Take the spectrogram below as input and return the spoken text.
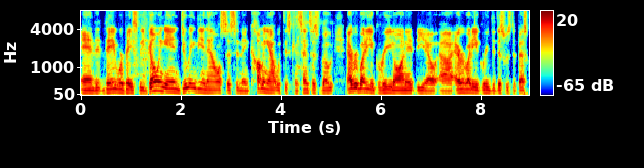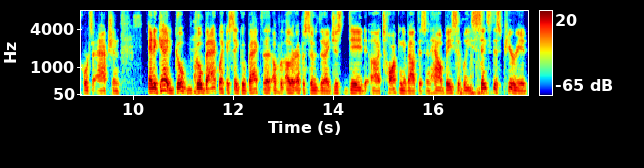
and that they were basically going in, doing the analysis, and then coming out with this consensus vote. Everybody agreed on it. You know, uh, everybody agreed that this was the best course of action. And again, go go back, like I said, go back to that other episode that I just did, uh, talking about this and how basically since this period,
